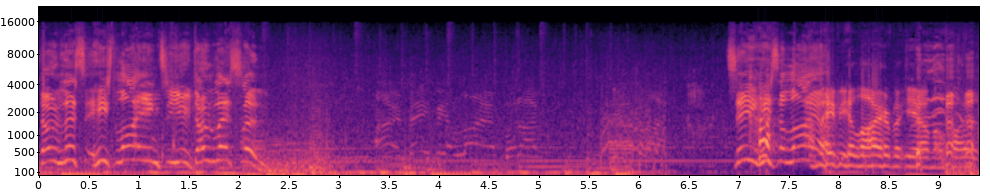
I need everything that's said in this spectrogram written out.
Don't listen. He's lying to you. Don't listen. See, he's a I liar. may be a liar, but yeah, I'm a liar.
